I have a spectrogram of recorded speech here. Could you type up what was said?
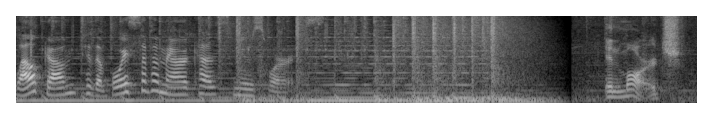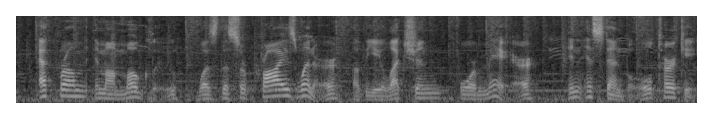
Welcome to the Voice of America's Newswords. In March, Ekrem Imamoglu was the surprise winner of the election for mayor in Istanbul, Turkey.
